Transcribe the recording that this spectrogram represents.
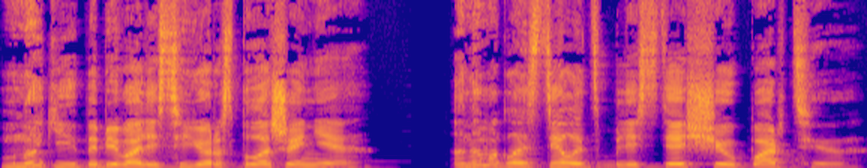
Многие добивались ее расположения. Она могла сделать блестящую партию.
